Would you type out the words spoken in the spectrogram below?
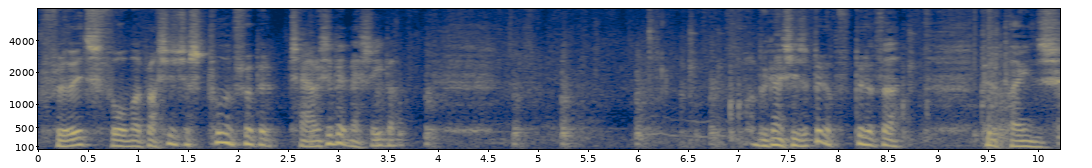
fluids for my brushes. Just pull them through a bit of towel. It's a bit messy, but we're going to use a bit of bit of uh, bit of pains.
